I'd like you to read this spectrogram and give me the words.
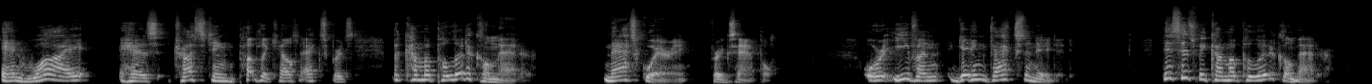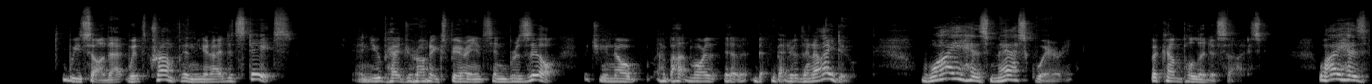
And why has trusting public health experts become a political matter? Mask wearing, for example, or even getting vaccinated. This has become a political matter. We saw that with Trump in the United States. And you've had your own experience in Brazil, which you know about more uh, better than I do. Why has mask wearing become politicized? Why, has,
